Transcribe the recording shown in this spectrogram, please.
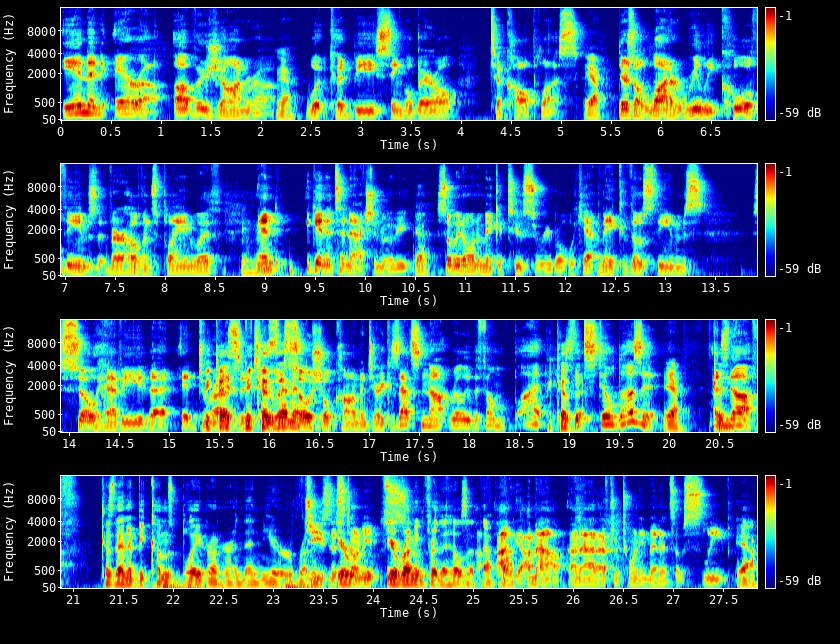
in an era of a genre, Yeah. what could be single barrel to call plus. Yeah. There's a lot of really cool themes that Verhoeven's playing with. And again, it's an action movie. Mm-hmm. Yeah. So we don't want to make it too cerebral. We can't make those themes so heavy that it drives Because- into because a then it- social commentary because that's not really the film, but Because it the- still does it. Yeah. Enough. Because then it becomes Blade Runner, and then you're running. Jesus, you're, you're running for the hills at that point. I, I'm out. I'm out after 20 minutes of sleep. yeah.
